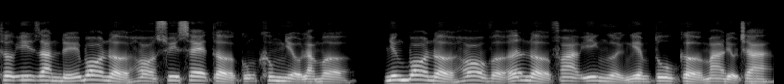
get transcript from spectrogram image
thơ y gian đế bo nở ho suy xe tờ cũng không nhiều làm mờ, nhưng bo nở ho vở nở pha y người nghiêm tu cờ ma điều tra.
